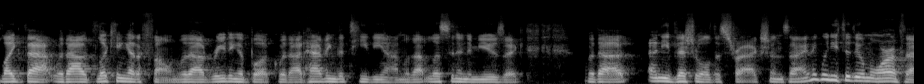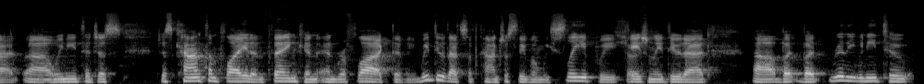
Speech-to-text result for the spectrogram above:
like that without looking at a phone, without reading a book, without having the TV on, without listening to music without any visual distractions. I think we need to do more of that. Uh, mm. We need to just just contemplate and think and, and reflect. I mean, we do that subconsciously when we sleep. We sure. occasionally do that, uh, but but really we need to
